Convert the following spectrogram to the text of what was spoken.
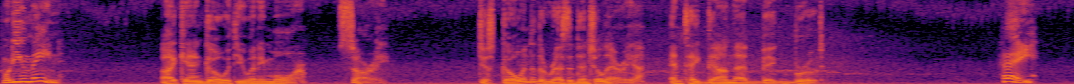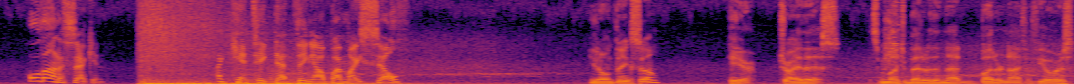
What do you mean? I can't go with you anymore. Sorry. Just go into the residential area and take down that big brute. Hey, hold on a second. I can't take that thing out by myself. You don't think so? Here, try this. It's much better than that butter knife of yours.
